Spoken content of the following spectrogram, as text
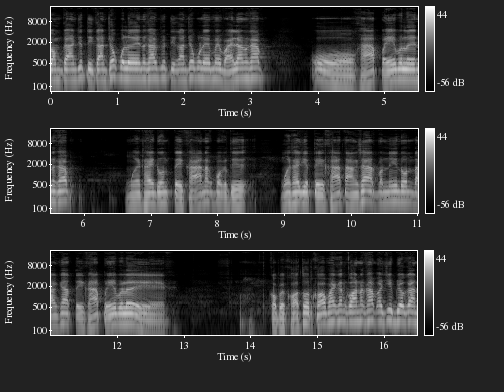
กรรมการยุติการชกไปเลยนะครับ ยุติการชกไปเลยไม่ไหวแล้วนะครับ โอ้ขาเป๋ไปเลยนะครับมวยไทยโดนเตะขานักปกติ มวยไทยจะเตะขาต่างชาติ วันนี้โดนต่างชาติเตะขาเป๋ไปเลย ก็ไปขอโทษขออภัยกันก่อนนะครับ อาชีพเดียวกัน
